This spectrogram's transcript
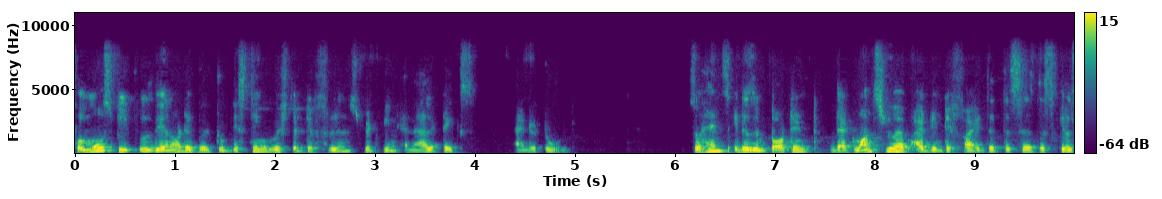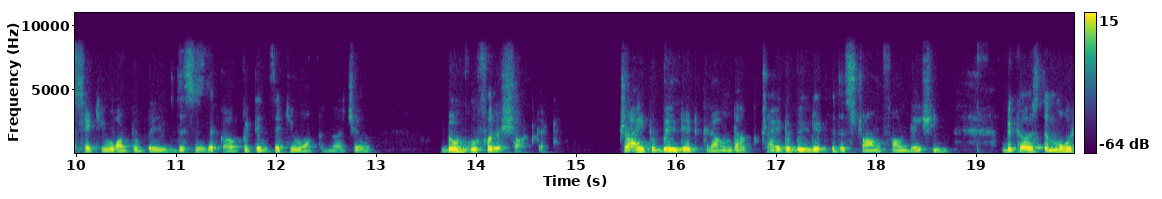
for most people they are not able to distinguish the difference between analytics and a tool so hence it is important that once you have identified that this is the skill set you want to build, this is the competence that you want to nurture, don't go for a shortcut. Try to build it ground up, try to build it with a strong foundation. because the more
